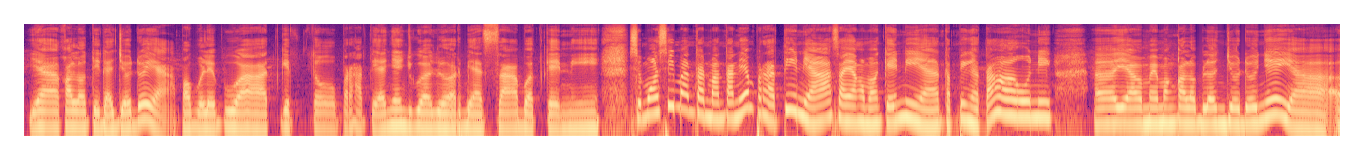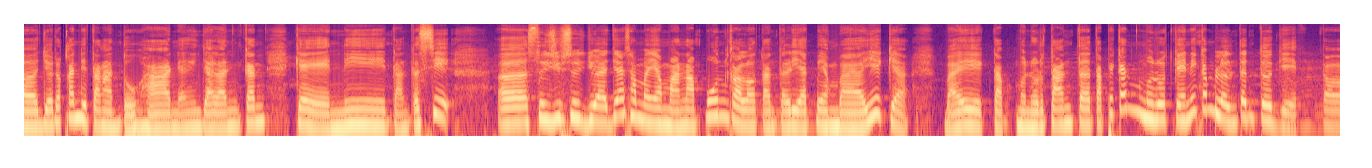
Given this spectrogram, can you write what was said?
ya kalau tidak jodoh ya apa boleh buat gitu. Perhatiannya juga luar biasa buat Kenny. Semua sih mantan mantannya perhatiin ya, sayang sama Kenny ya. Tapi nggak tahu nih, eh, ya memang kalau belum jodohnya ya eh, jodoh kan di tangan Tuhan yang jalankan Kenny. Tante sih eh, setuju-setuju aja sama yang mana pun kalau tante lihat yang baik ya baik menurut tante tapi kan menurut Kenny kan belum tentu gitu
